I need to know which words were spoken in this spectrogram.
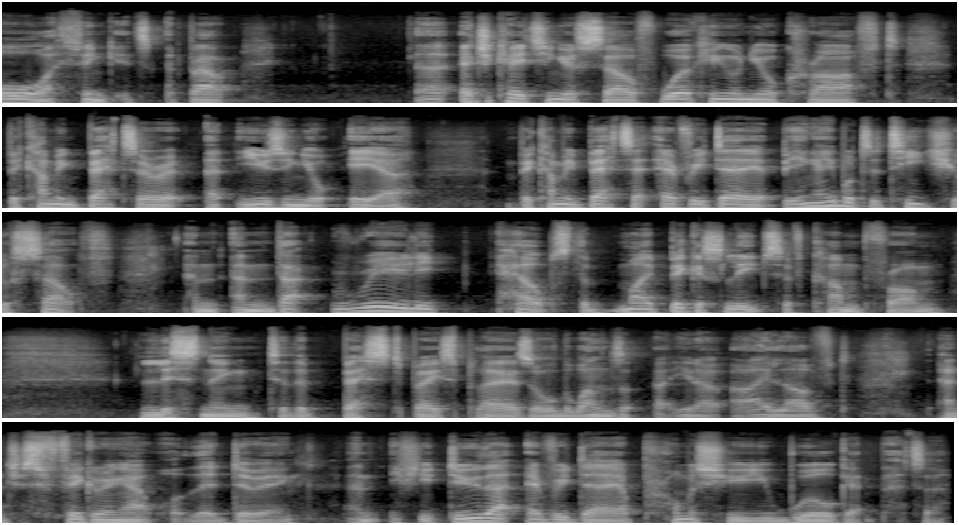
all, I think it's about uh, educating yourself, working on your craft, becoming better at, at using your ear, becoming better every day at being able to teach yourself. And, and that really helps. The, my biggest leaps have come from listening to the best bass players or the ones that, you know I loved and just figuring out what they're doing. And if you do that every day, I promise you, you will get better.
